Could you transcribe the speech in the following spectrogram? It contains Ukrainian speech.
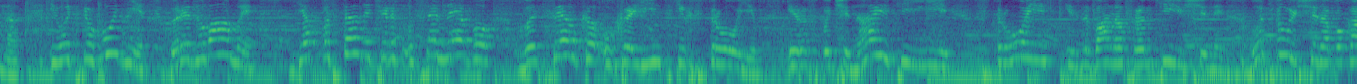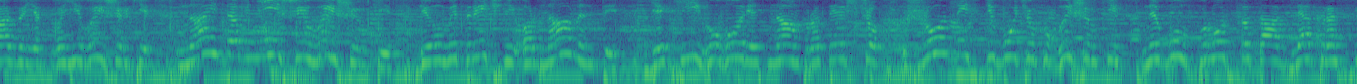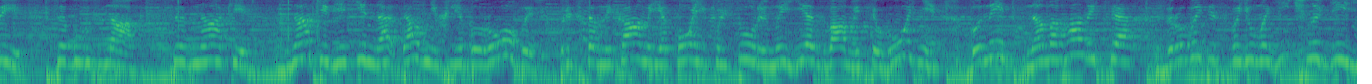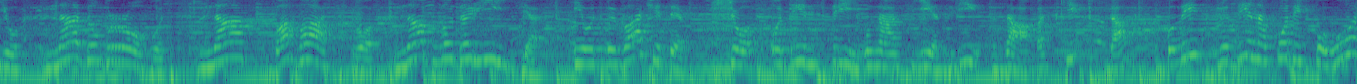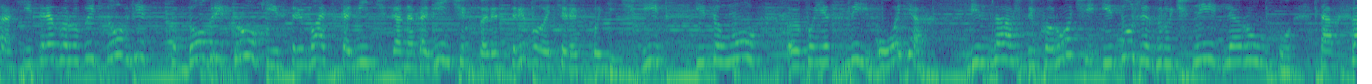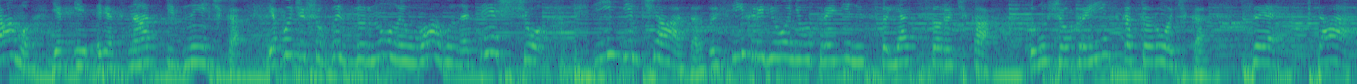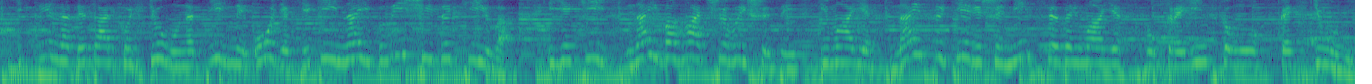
солов'їнна. І от сьогодні перед вами, як постане через усе небо веселка українських строїв, і розпочинають її строї із Івано-Франківщини. Гуцульщина показує свої вишивки, найдавніші вишивки, геометричні орнаменти, які говорять нам про те, що жодний стібочок вишивки не був просто так для краси. Це був знак. Це знаки, знаки, в які давні хлібороби, представниками якої культури ми є з вами сьогодні, вони намагалися зробити свою магічну дію на добробут, на багатство, на плодоріддя. І от ви бачите, що один стрій у нас є дві запаски, так? коли людина ходить по горах, їй треба робити довгі добрі кроки і стрибати з камінчика на камінчик, перестрибувати через потічки. І тому е, поясний одяг він завжди коротший і дуже зручний для руху, так само, як і рясна спідничка. Я хочу, щоб ви звернули увагу на те, що всі дівчата з усіх регіонів України стоять в сорочках, тому що українська сорочка це та єдина деталь костюму, натільний одяг, який найближчий до тіла, і який найбагатше вишитий і має найсуттєвіше місце займає в українському костюмі.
